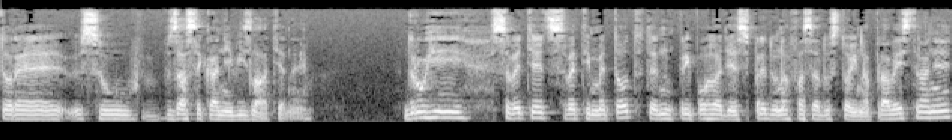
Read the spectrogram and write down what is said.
ktoré sú v zasekaní vyzlátené. Druhý svetec, svetý Metod, ten pri pohľade spredu na fasadu stojí na pravej strane,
